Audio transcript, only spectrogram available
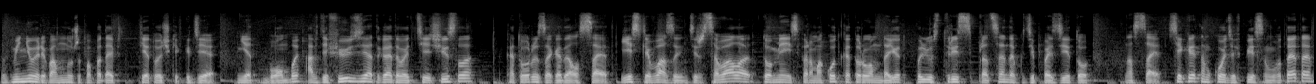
В минере вам нужно попадать в те точки, где нет бомбы, а в defuse отгадывать те числа, которые загадал сайт. Если вас заинтересовало, то у меня есть промокод, который вам дает плюс 30% к депозиту на сайт. В секретном коде вписываем вот это,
